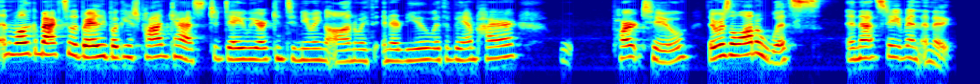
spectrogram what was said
and welcome back to the Barely Bookish podcast. Today we are continuing on with Interview with a Vampire, part two. There was a lot of withs in that statement, and it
